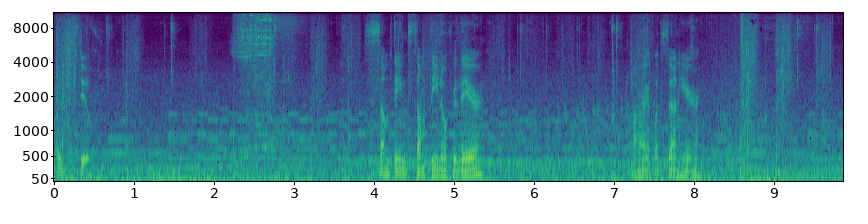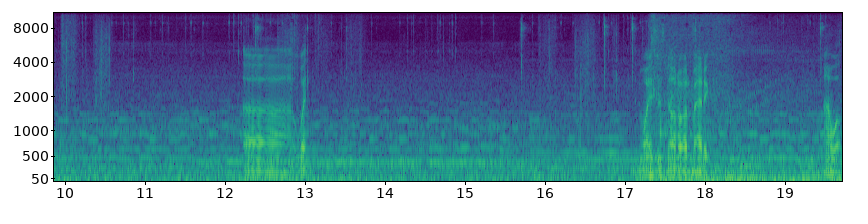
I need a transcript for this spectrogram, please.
What does this do? Something something over there. Alright, what's down here? Uh, what? And why is this not automatic? Ah well.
